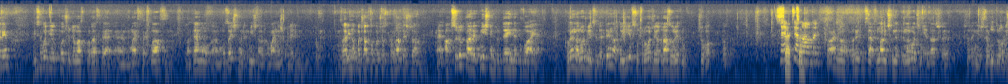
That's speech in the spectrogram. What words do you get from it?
3. І сьогодні хочу для вас провести е, майстер-клас на тему е, музично-ритмічне виховання школярів. Взагалі на початку хочу сказати, що е, абсолютно аритмічних людей не буває. Коли народжується дитина, то її супроводжує одразу ритм чого? Хто скаже? Серця мами. Правильно, ритм серця, навіть ще не при народженні, а ще, ще раніше, ще в утробі.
